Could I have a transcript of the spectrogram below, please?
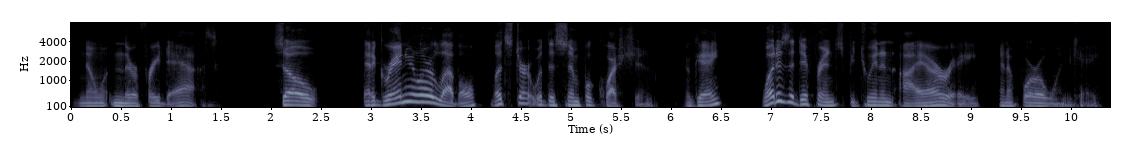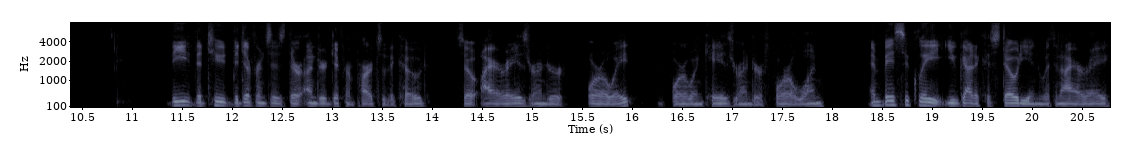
no and they're afraid to ask. So, at a granular level, let's start with a simple question. Okay. What is the difference between an IRA and a 401k? The the two the difference is they're under different parts of the code. So IRAs are under 408 and 401ks are under 401. And basically, you've got a custodian with an IRA,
